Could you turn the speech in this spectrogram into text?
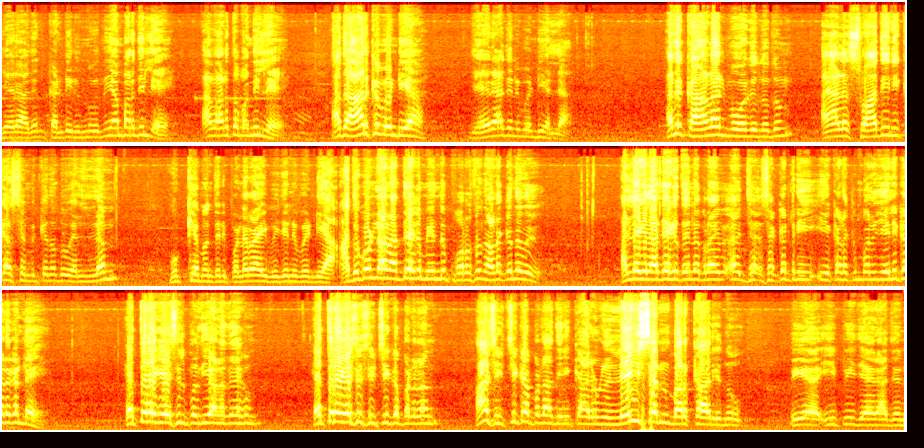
ജയരാജൻ കണ്ടിരുന്നു എന്ന് ഞാൻ പറഞ്ഞില്ലേ? ആ വാർത്ത വന്നില്ലേ? അത് ആർക്ക് വേണ്ടിയാ? ജയരാജന് വേണ്ടിയല്ല. അത് കാണാൻ പോകുന്നതും അയാളെ സ്വാധീനിക്കാൻ ശ്രമിക്കുന്നതും എല്ലാം മുഖ്യമന്ത്രി പിണറായി വിജയന് വേണ്ടിയാ. അതുകൊണ്ടാണ് അദ്ദേഹം ഇന്ന് പുറത്ത് നടക്കുന്നത്. അല്ലെങ്കിൽ അദ്ദേഹത്തിന്റെ സെക്രട്ടറി ഈ കിടക്കുമ്പോൾ ജയിലിൽ കിടക്കണ്ടേ? എത്ര കേസിൽ പ്രതിയാണ് അദ്ദേഹം? എത്ര കേസിൽ ശിക്ഷിക്കപ്പെടണം? ആ ശിക്ഷിക്കപ്പെടാതിരിക്കാനുള്ള ലേസൺ വർക്കായിരുന്നു ഇ പി ജയരാജൻ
